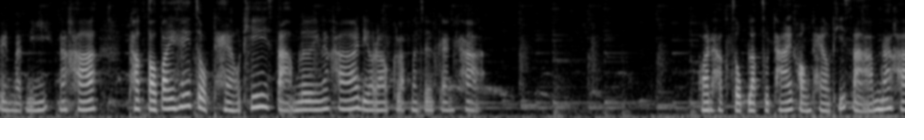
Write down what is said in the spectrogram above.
เป็นแบบนี้นะคะ ถักต่อไปให้จบแถวที่ 3 เลยนะคะ เดี๋ยวเรากลับมาเจอกันค่ะ พอถักจบหลักสุดท้ายของแถวที่ 3 นะคะ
